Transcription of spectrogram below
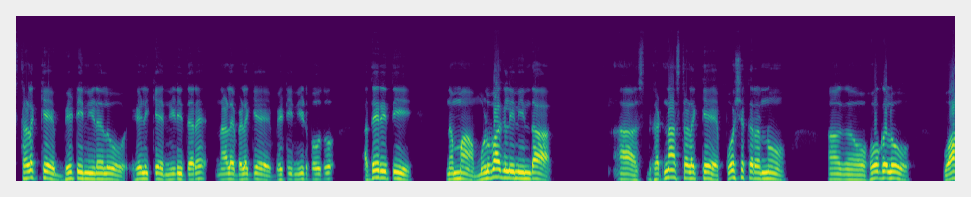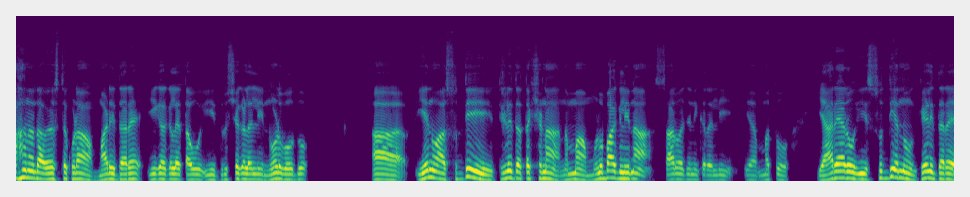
ಸ್ಥಳಕ್ಕೆ ಭೇಟಿ ನೀಡಲು ಹೇಳಿಕೆ ನೀಡಿದ್ದಾರೆ. ನಾಳೆ ಬೆಳಗ್ಗೆ ಭೇಟಿ ನೀಡಬಹುದು. ಅದೇ ರೀತಿ ನಮ್ಮ ಮುಳುಬಾಗಿಲಿನಿಂದ ಘಟನಾ ಸ್ಥಳಕ್ಕೆ ಪೋಷಕರನ್ನು ಹೋಗಲು ವಾಹನದ ವ್ಯವಸ್ಥೆ ಕೂಡ ಮಾಡಿದ್ದಾರೆ. ಈಗಾಗಲೇ ತಾವು ಈ ದೃಶ್ಯಗಳಲ್ಲಿ ನೋಡಬಹುದು. ಏನು ಆ ಸುದ್ದಿ ತಿಳಿದ ತಕ್ಷಣ ನಮ್ಮ ಮುಳುಬಾಗಿಲಿನ ಸಾರ್ವಜನಿಕರಲ್ಲಿ ಮತ್ತು ಯಾರ್ಯಾರು ಈ ಸುದ್ದಿಯನ್ನು ಕೇಳಿದ್ದಾರೆ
